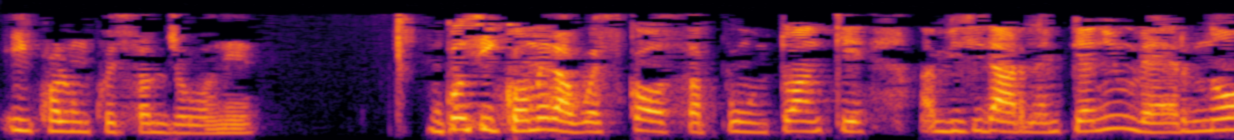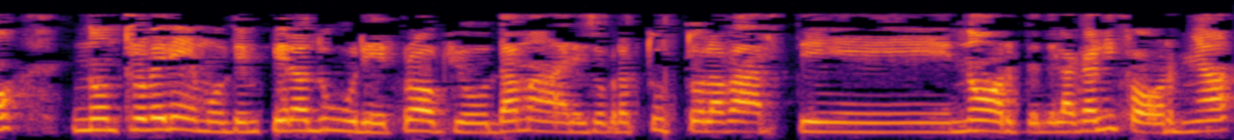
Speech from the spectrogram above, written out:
in qualunque stagione. Così come la West Coast, appunto, anche a visitarla in pieno inverno, non troveremo temperature proprio da mare, soprattutto la parte nord della California,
